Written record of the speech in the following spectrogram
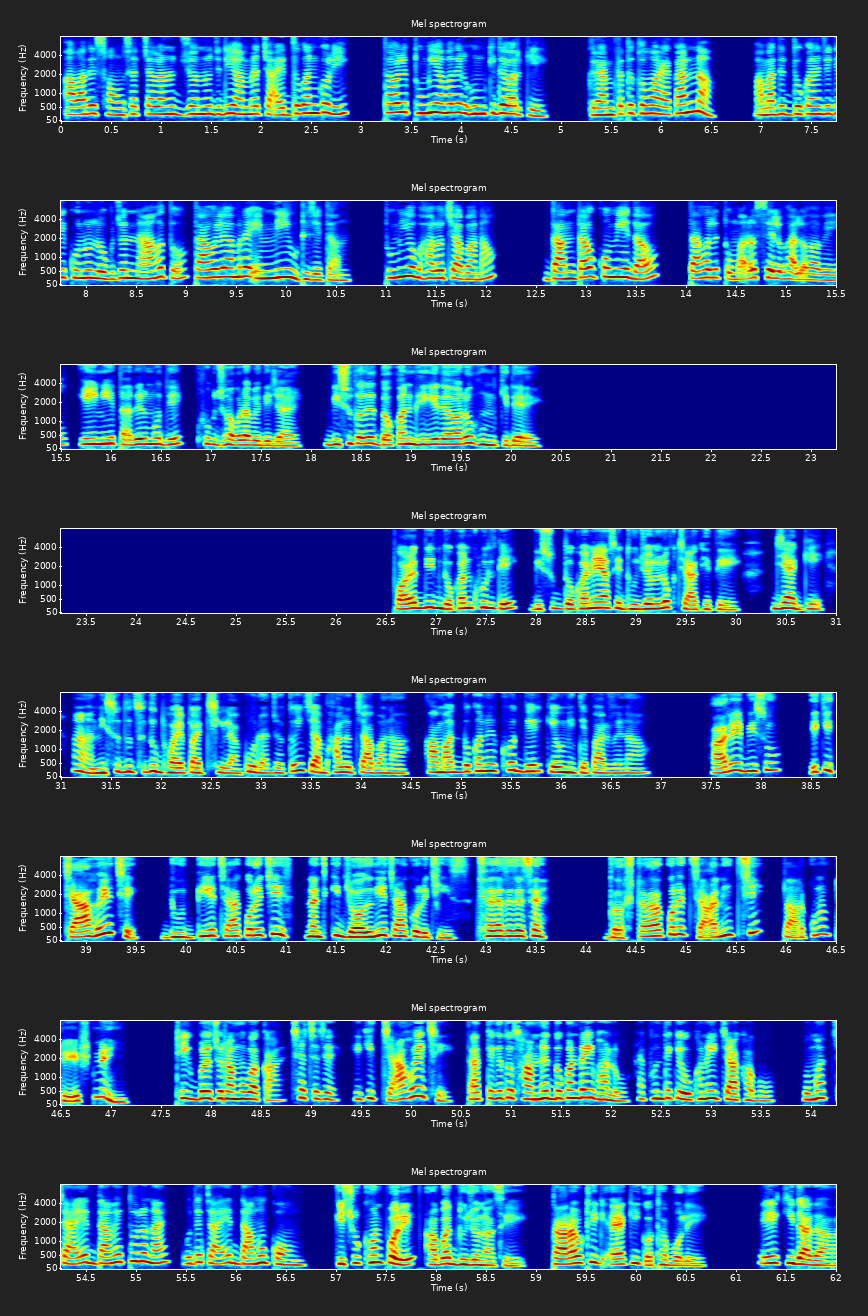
আমাদের সংসার চালানোর জন্য যদি আমরা চায়ের দোকান করি, তাহলে তুমি আমাদের হুমকি দেওয়ার কে? গ্রামটা তো তোমার একার না। আমাদের দোকানে যদি কোনো লোকজন না হতো, তাহলে আমরা এমনিই উঠে যেতাম। তুমিও ভালো চা বানাও। দামটাও কমিয়ে দাও, তাহলে তোমারও সেল ভালো হবে। এই নিয়ে তাদের মধ্যে খুব ঝগড়া বেঁধে যায়। বিশু তাদের দোকান ভেঙে দেওয়ারও হুমকি দেয়। পরের দিন দোকান খুলতে বিশুর দোকানে আসে দুজন লোক চা খেতে। যাকে আমি শুধু শুধু ভয় পাচ্ছিলাম। ওরা যতই চা ভালো চা বানা আমার দোকানের খদ্দের কেউ নিতে পারবে না। আরে বিশু এ কি চা হয়েছে? দুধ দিয়ে চা করেছিস না কি জল দিয়ে চা করেছিস। দশ টাকা করে চা নিচ্ছি তার কোনো টেস্ট নেই। ঠিক বলেছ রামু কাকা। ছে ছে ছে এ কি চা হয়েছে? তার থেকে তো সামনের দোকানটাই ভালো। এখন থেকে ওখানেই চা খাব। তোমার চায়ের দামের তুলনায় ওদের চায়ের দামও কম। কিছুক্ষণ পরে আবার দুজন আসে। তারাও ঠিক একই কথা বলে। এ কি দাদা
